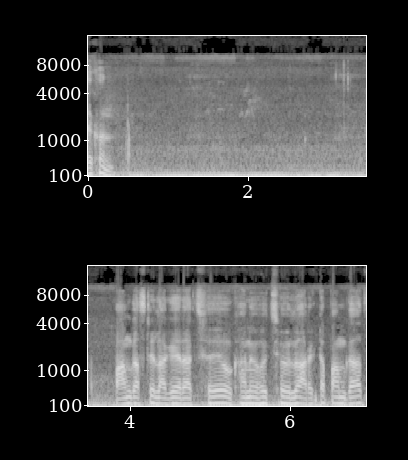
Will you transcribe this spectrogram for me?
দেখুন। পাম গাছটি লাগিয়ে রাখছে, ওখানে হচ্ছে হলো আরেকটা পাম গাছ,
